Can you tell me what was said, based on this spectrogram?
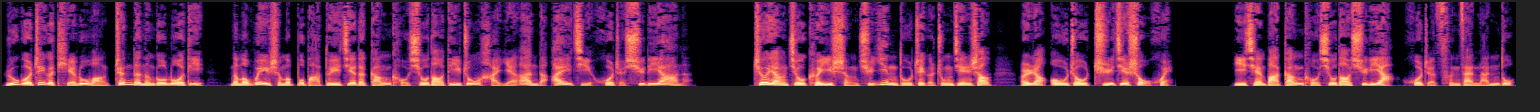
如果这个铁路网真的能够落地，那么为什么不把对接的港口修到地中海沿岸的埃及或者叙利亚呢？这样就可以省去印度这个中间商，而让欧洲直接受贿。以前把港口修到叙利亚或者存在难度，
